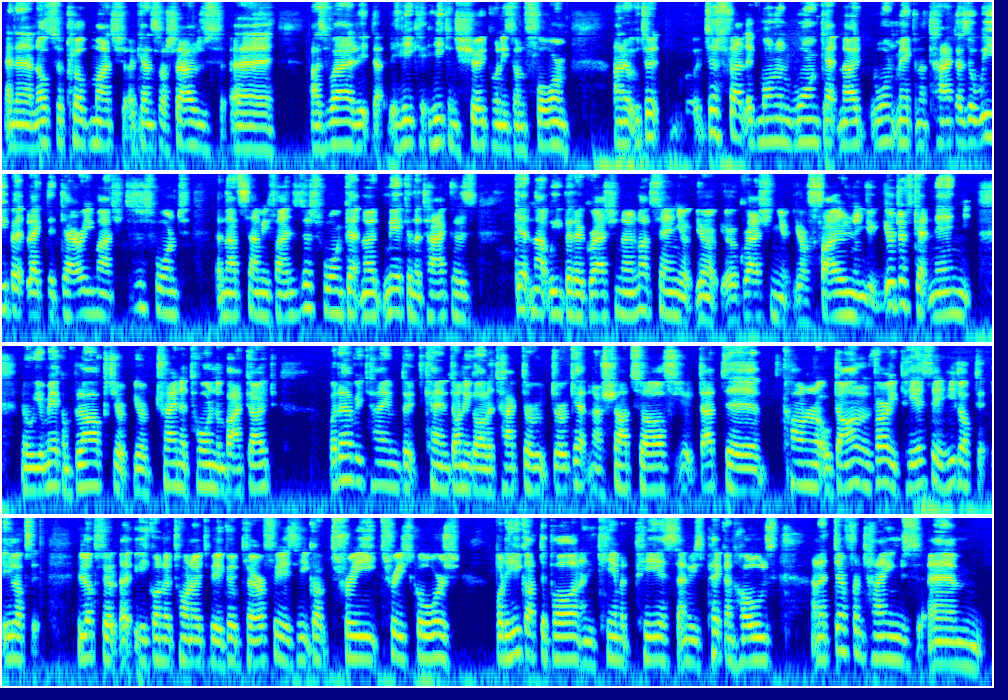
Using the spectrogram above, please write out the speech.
in, in an Ulster club match against ourselves. Uh, as well. He, that he he can shoot when he's on form, and it, just, it just felt like Monaghan weren't getting out, weren't making tackles. A wee bit like the Derry match, they just weren't in that semi final. Just weren't getting out, making the getting that wee bit of aggression. I'm not saying you're you're, you're aggression, you're, you're fouling, and you're, you're just getting in. You know, you're making blocks, you're you're trying to turn them back out. But every time that kind of Donegal attacked, they're, they're getting their shots off. That uh, Conor O'Donnell, very pacey. He looked, he looks, he looks like he's going to turn out to be a good player for us. He got three, three scores, but he got the ball and he came at pace and he was picking holes. And at different times, um,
